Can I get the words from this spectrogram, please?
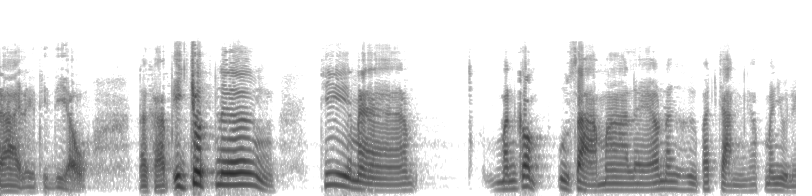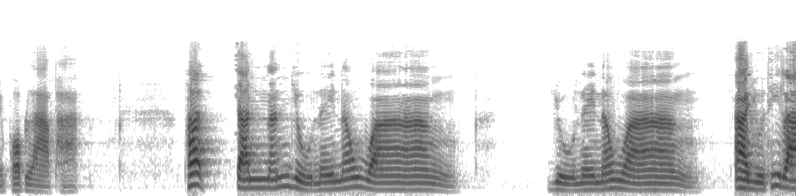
ได้เลยทีเดียวนะครับ อีกจุดหนึ่งที่แหม มันก็อุตส่าห์มาแล้วนั่นคือพระจันทร์ครับ มันอยู่ในภพลาภะพระจันทร์นั้นอยู่ในนวาง อยู่ในนวางอ่าอยู่ที่รา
